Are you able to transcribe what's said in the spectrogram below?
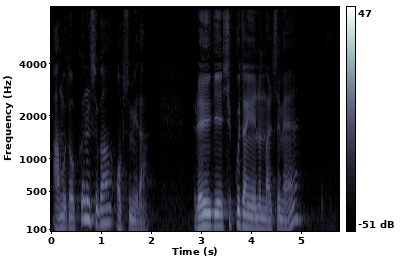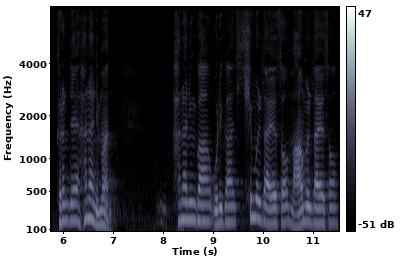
아무도 끊을 수가 없습니다. 레위기 19장에 있는 말씀에 그런데 하나님은 하나님과 우리가 힘을 다해서 마음을 다해서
